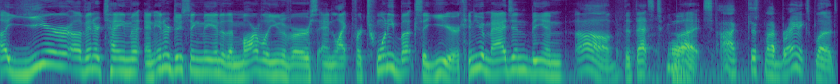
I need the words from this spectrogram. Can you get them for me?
a year of entertainment and introducing me into the Marvel universe and like for 20 bucks a year. Can you imagine being oh that that's too much. Ah, just my brain explodes.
